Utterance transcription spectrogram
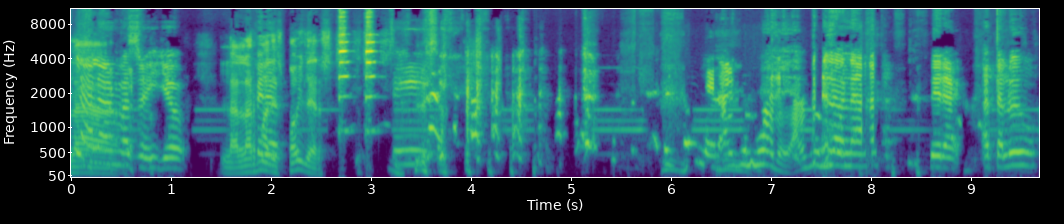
La, alarma soy yo. La alarma de spoilers. Sí. alguien muere. Alguien nada. Espera, hasta luego.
